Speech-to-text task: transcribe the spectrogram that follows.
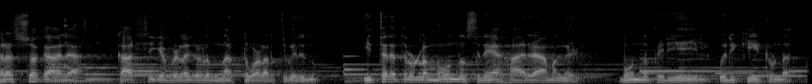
ഹ്രസ്വകാല കാർഷിക വിളകളും നട്ടു വളർത്തി വരുന്നു. ഇത്തരത്തിലുള്ള മൂന്ന് സ്നേഹാരാമങ്ങൾ മൂന്ന് പെരിയയിൽ ഒരുക്കിയിട്ടുണ്ട്.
